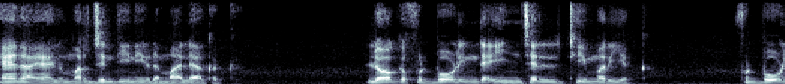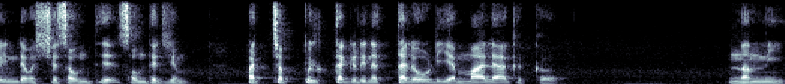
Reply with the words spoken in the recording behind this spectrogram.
ഏതായാലും അർജന്റീനയുടെ മാലാകക്ക് ലോക ഫുട്ബോളിന്റെ ഇഞ്ചൽ ടീമറിയക്ക് മറിയക്ക് ഫുട്ബോളിന്റെ വശ്യ സൗന്ദര്യ സൗന്ദര്യം പച്ചപ്പുൽത്തകിടിനെ തലോടിയ മാലാകക്ക് നന്ദി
